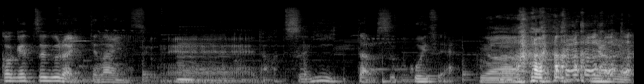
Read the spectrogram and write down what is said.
ヶ月ぐらい行ってないんですよね、だから次行ったらすっごいぜ。あいやいや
